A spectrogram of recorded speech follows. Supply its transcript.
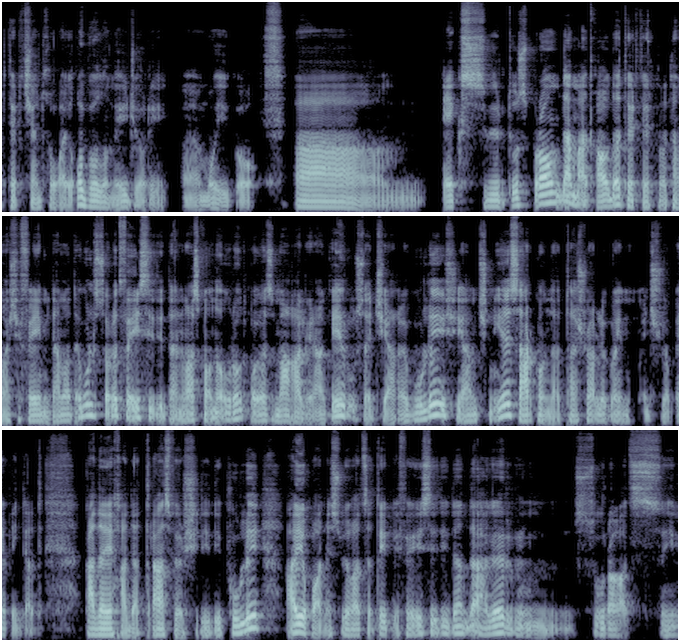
ერთ-ერთი შემთხვევა იყო ბოლო მეიჯორი მოიგო. აა X Virtus Pro და მათ ყავდათ ერთ-ერთი მოთამაშე Fame დამატებული, სწორედ Faceit-დან მას ჰქონდა უბრალოდ ყველაზე მაღალი რანკი რუსეთში აღებული, შეამჩნიეს, არ ჰქონდათ საშუალება იმ მომენტში რომ ეყიდათ, გადაეხადა ტრანსფერში დიდი ფული, აიყვანეს ვიღაცა ტიპი Faceit-დან და აგერ სულ რაღაც იმ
